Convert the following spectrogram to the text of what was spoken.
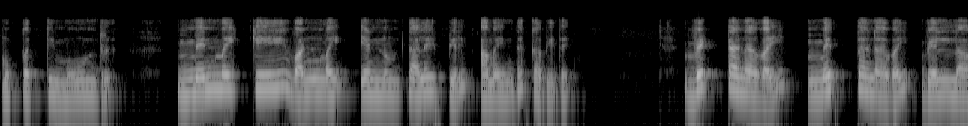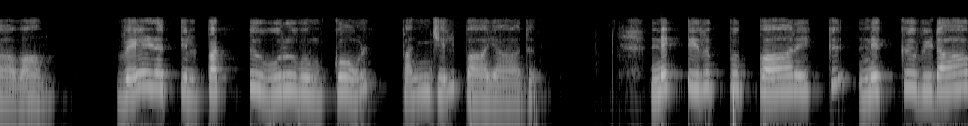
முப்பத்தி மூன்று மென்மைக்கே வன்மை என்னும் தலைப்பில் அமைந்த கவிதை. வெட்டனவை மெத்தனவை வெல்லாவாம். வேழத்தில் பட்டு உருவும் கோள் பஞ்சில் பாயாது. நெட்டிருப்பு பாறைக்கு நெக்கு விடா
